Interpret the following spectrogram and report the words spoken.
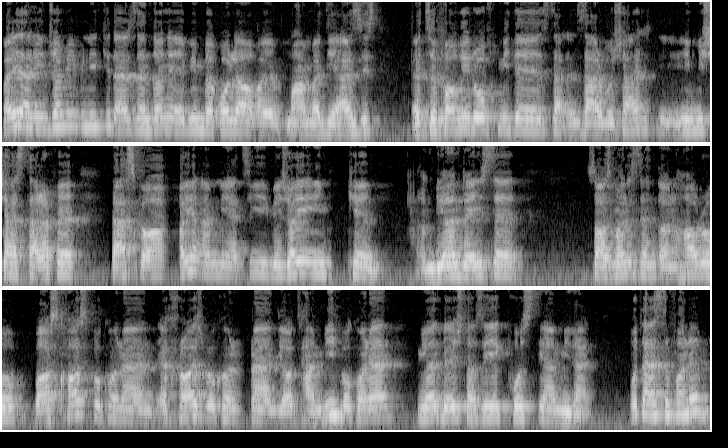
ولی در اینجا می‌بینید که در زندان اوین به قول آقای محمدی عزیز اتفاقی رخ میده ضرب و میشه از طرف دستگاه های امنیتی. به جای اینکه بیان رئیس سازمان زندان ها رو بازخواست بکنن اخراج بکنن یا تنبیه بکنن میان بهش تازه یک پستی هم میدن. متاسفانه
